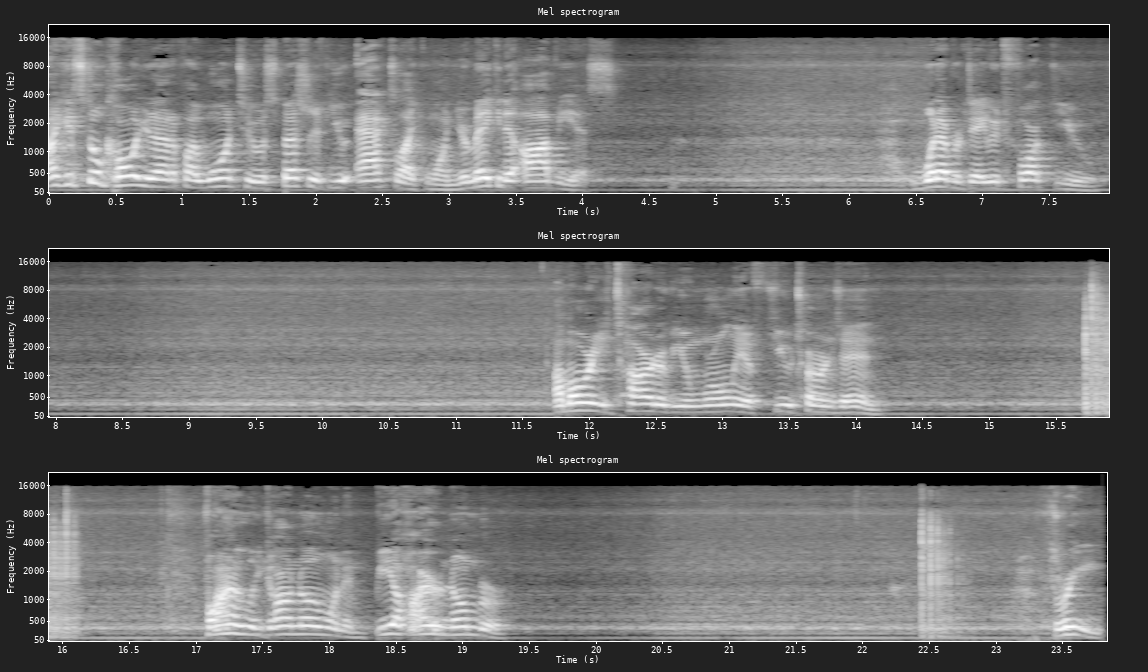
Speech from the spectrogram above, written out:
I can still call you that if I want to, especially if you act like one. You're making it obvious. Whatever, David. Fuck you. I'm already tired of you and we're only a few turns in. Finally, got another one and be a higher number. Three.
